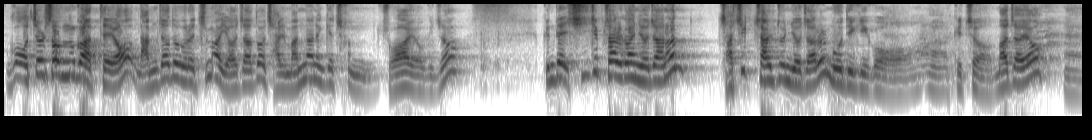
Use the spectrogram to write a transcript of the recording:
그거 어쩔 수 없는 것 같아요. 남자도 그렇지만 여자도 잘 만나는 게 참 좋아요, 그죠? 근데 시집 잘 간 여자는 자식 잘 둔 여자를 못 이기고, 아, 그렇죠? 맞아요? 네.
